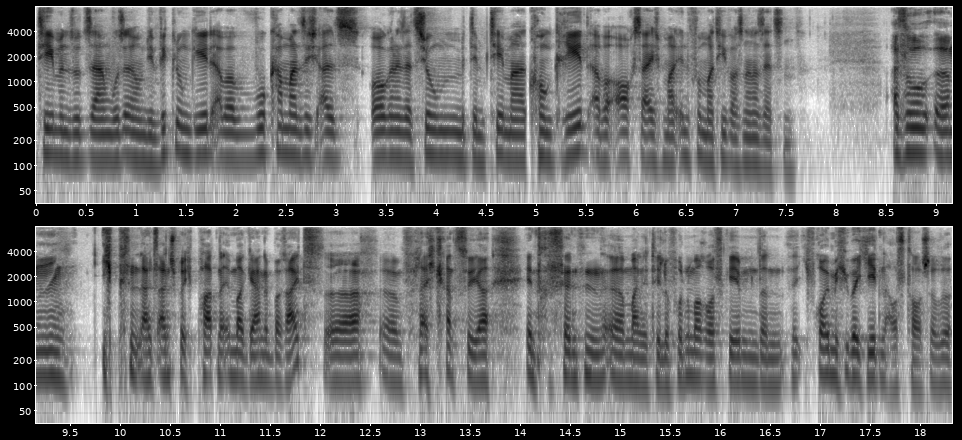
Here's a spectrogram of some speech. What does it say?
Themen sozusagen, wo es um die Entwicklung geht, aber wo kann man sich als Organisation mit dem Thema konkret, aber auch, sage ich mal, informativ auseinandersetzen? Also ähm, ich bin als Ansprechpartner immer gerne bereit. Äh, äh, vielleicht kannst du ja Interessenten äh, meine Telefonnummer rausgeben. Dann ich freue mich über jeden Austausch. Also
